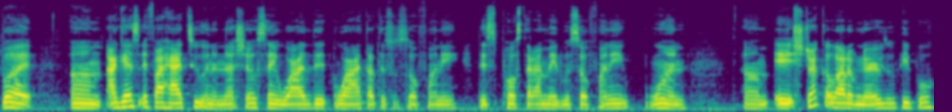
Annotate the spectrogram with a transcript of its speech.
but Um, I guess if I had to, in a nutshell, say why that why I thought this was so funny, this post that I made was so funny. One, um, it struck a lot of nerves with people.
